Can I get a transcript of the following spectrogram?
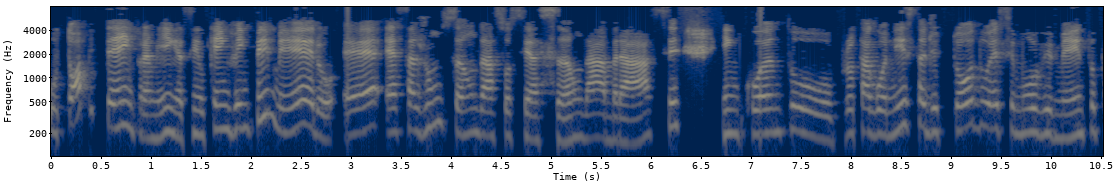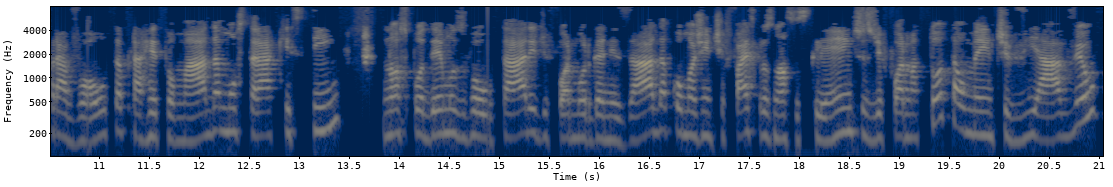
o top 10 para mim, assim, o quem vem primeiro é essa junção da associação, da Abrace, enquanto protagonista de todo esse movimento para a volta, para a retomada, mostrar que sim, nós podemos voltar e de forma organizada, como a gente faz para os nossos clientes, de forma totalmente viável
